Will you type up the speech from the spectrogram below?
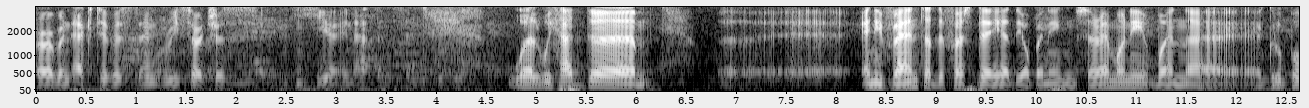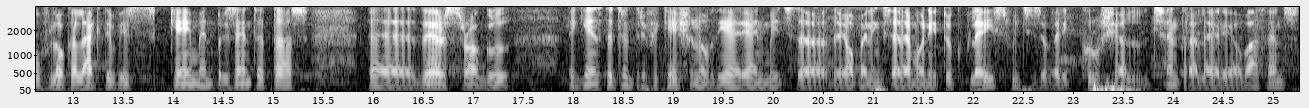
urban activists and researchers here in Athens? In well, we had um, an event at the first day at the opening ceremony when uh, a group of local activists came and presented us uh, their struggle against the gentrification of the area in which the, the, opening ceremony took place, which is a very crucial central area of Athens,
